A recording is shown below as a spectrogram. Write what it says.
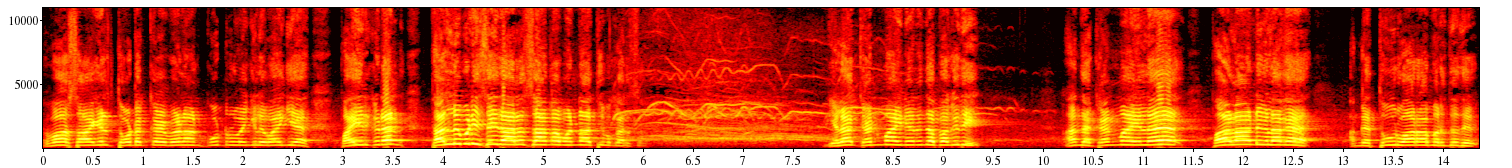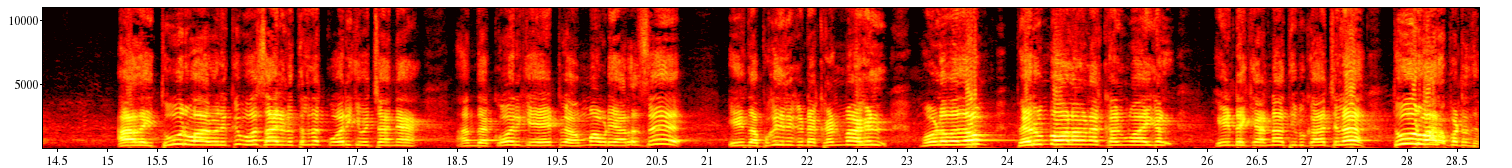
விவசாயிகள் தொடக்க வேளாண் கூட்டுறவு வங்கியில் வாங்கிய பயிர்க்கடன் தள்ளுபடி செய்த அரசாங்கம் அதிமுக அரசாங்கம் இல கண்மாய் நிறைந்த பகுதி. அந்த கண்மாயில் பல ஆண்டுகளாக அங்கே தூர் வாராமல் இருந்தது. அதை தூர் வாருவதற்கு விவசாயிகளிடத்தில் தான் கோரிக்கை வச்சாங்க. அந்த கோரிக்கையை ஏற்று அம்மாவுடைய அரசு இந்த பகுதியில் இருக்கின்ற கண்மாய்கள் முழுவதும் பெரும்பாலான கண்மாய்கள் இன்றைக்கு அதிமுக ஆட்சியில் தூர்வாரப்பட்டது.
